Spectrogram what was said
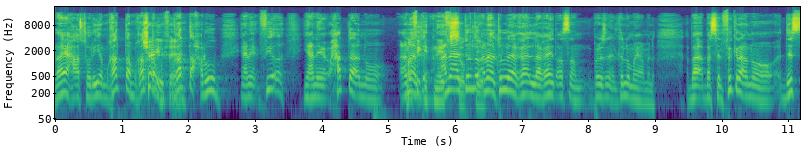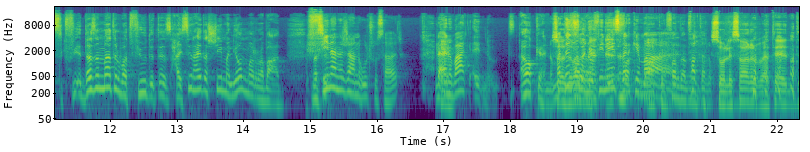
رايح على سوريا مغطى مغطى شايف، إيه. مغطى حروب. يعني في يعني حتى إنه أنا ما فيك أنا قلت له كتير. أنا قلت له لغا- لغاية أصلا personal قلت له ما يعملها. ب- بس الفكرة إنه this it doesn't matter what feud it is حيصير هيدا الشيء مليون مرة بعد. بس فينا نرجع نقول شو صار؟ لأنه إيه. بعد okay. إنه ما تنسوا إنه في ناس بركي ما. تفضلوا. so اللي صار بعتقد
